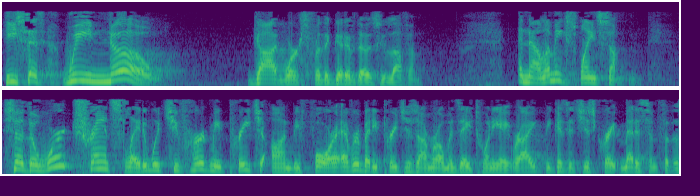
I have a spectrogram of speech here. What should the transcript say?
He says, we know God works for the good of those who love Him. And now let me explain something. So the word translated, which you've heard me preach on before, everybody preaches on Romans 8:28, right? Because it's just great medicine for the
